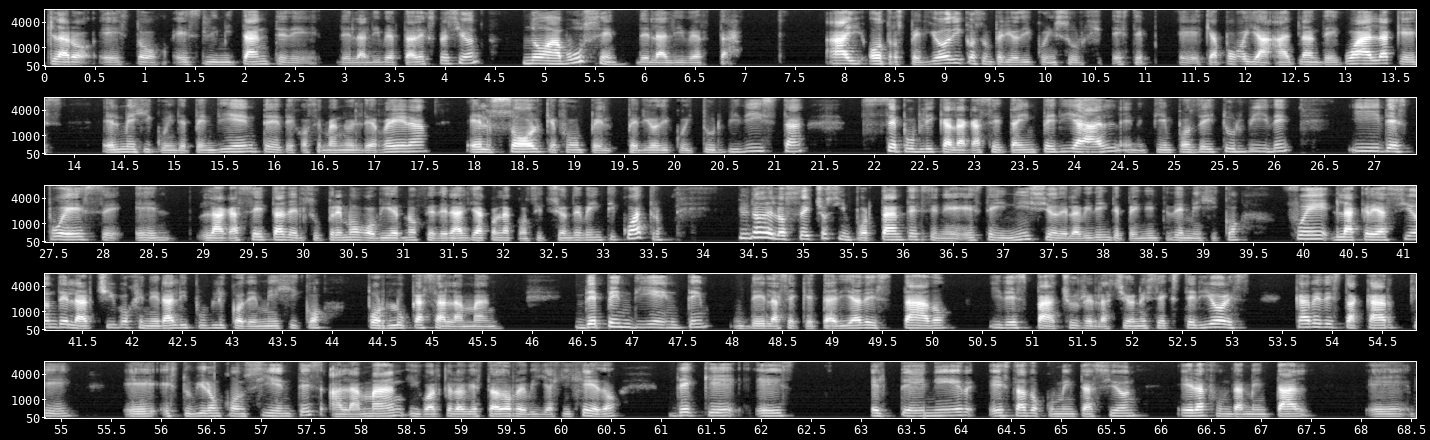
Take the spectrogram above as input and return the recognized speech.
claro, esto es limitante de, la libertad de expresión, no abusen de la libertad. Hay otros periódicos, un periódico insurge, este, eh, que apoya al plan de Iguala, que es El México Independiente de José Manuel de Herrera, El Sol, que fue un periódico iturbidista, se publica la Gaceta Imperial en tiempos de Iturbide y después eh, en la Gaceta del Supremo Gobierno Federal ya con la Constitución de 24. Y uno de los hechos importantes en eh, este inicio de la vida independiente de México fue la creación del Archivo General y Público de México por Lucas Alamán, dependiente de la Secretaría de Estado y Despacho y Relaciones Exteriores. Cabe destacar que eh, estuvieron conscientes, Alamán, igual que lo había estado Revillagigedo, de que es, el tener esta documentación era fundamental eh,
